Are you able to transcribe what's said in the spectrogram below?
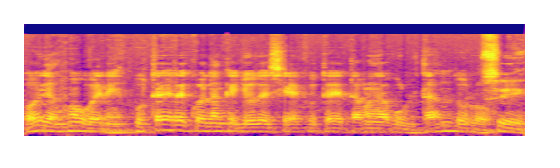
Oigan, jóvenes, ¿ustedes recuerdan que yo decía que ustedes estaban abultando los, Sí,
